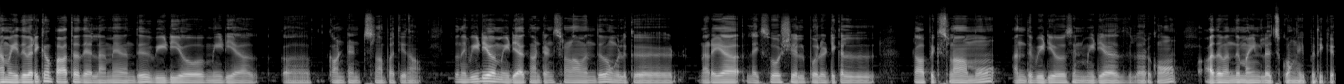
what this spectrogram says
நம்ம இது வரைக்கும் பார்த்தது எல்லாமே வந்து வீடியோ மீடியா கான்டென்ட்ஸ்லாம் பற்றி தான். ஸோ இந்த வீடியோ மீடியா கான்டென்ட்ஸ்லாம் வந்து உங்களுக்கு நிறையா லைக் சோஷியல் பொலிட்டிக்கல் டாபிக்ஸ்லாமும் அந்த வீடியோஸ் அண்ட் மீடியா இதில் இருக்கும். அதை வந்து மைண்டில் வச்சுக்கோங்க இப்போதைக்கு.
